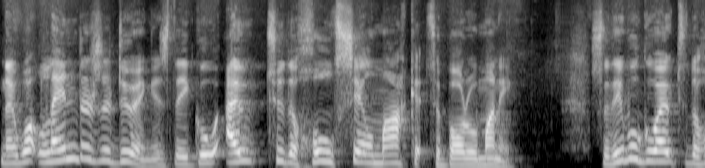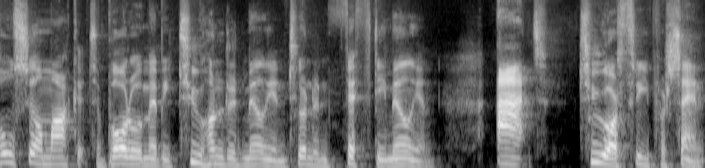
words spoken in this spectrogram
Now, what lenders are doing is they go out to the wholesale market to borrow money. So they will go out to the wholesale market to borrow maybe 200 million, 250 million at 2 or 3%.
